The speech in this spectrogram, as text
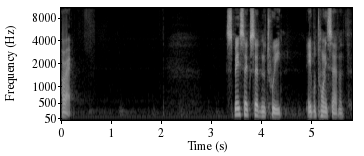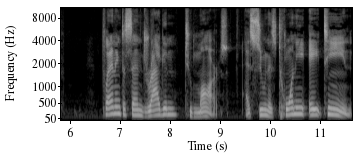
All right. SpaceX said in a tweet, April 27th, planning to send Dragon to Mars as soon as 2018.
